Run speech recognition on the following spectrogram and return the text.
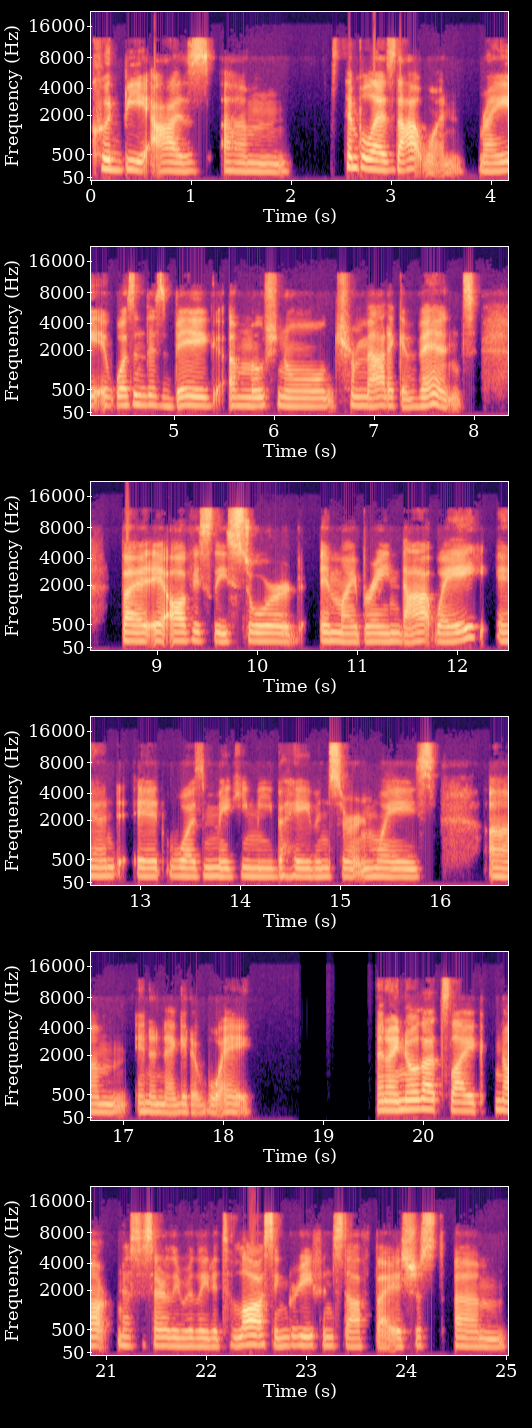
could be as um simple as that one right? It wasn't this big emotional traumatic event but it obviously stored in my brain that way and it was making me behave in certain ways um, in a negative way. And i know that's like not necessarily related to loss and grief and stuff but it's just um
